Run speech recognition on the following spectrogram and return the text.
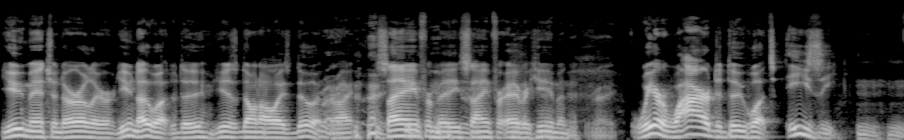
you mentioned earlier, you know what to do, you just don't always do it, right? Same for me, same for every human. right. We are wired to do what's easy. Mm-hmm.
